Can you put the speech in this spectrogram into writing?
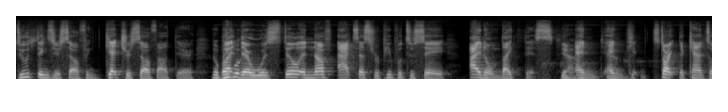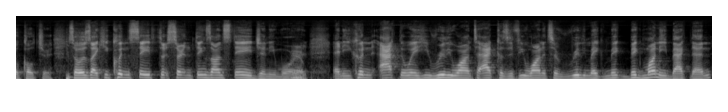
do things yourself and get yourself out there. No, but people- there was still enough access for people to say, I don't like this. Yeah. And and get, start the cancel culture. So it was like he couldn't say th- certain things on stage anymore. Yep. And he couldn't act the way he really wanted to act because if he wanted to really make, make big money back then,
